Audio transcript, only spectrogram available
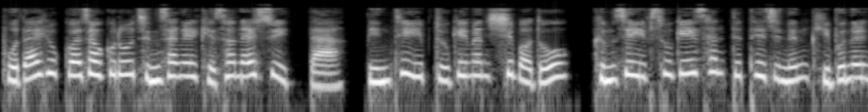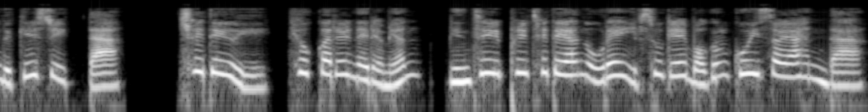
보다 효과적으로 증상을 개선할 수 있다. 민트잎 두 개만 씹어도 금세 입 속이 산뜻해지는 기분을 느낄 수 있다. 최대의 효과를 내려면 민트잎을 최대한 오래 입속에 머금고 있어야 한다.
